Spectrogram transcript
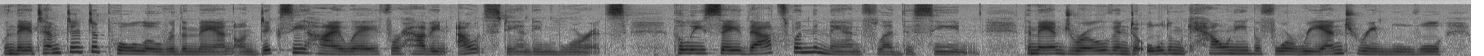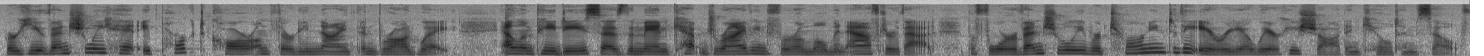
when they attempted to pull over the man on Dixie Highway for having outstanding warrants. Police say that's when the man fled the scene. The man drove into Oldham County before re-entering Louisville, where he eventually hit a parked car on 39th and Broadway. LMPD says the man kept driving for a moment after that, before eventually returning to the area where he shot and killed himself.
